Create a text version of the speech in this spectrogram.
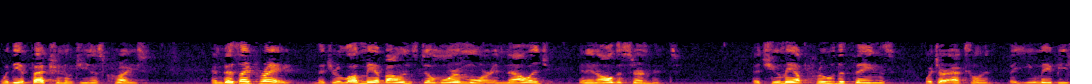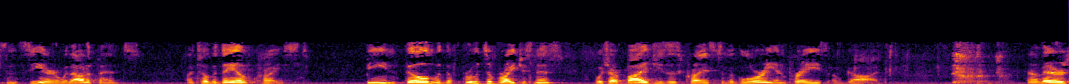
with the affection of Jesus Christ. And this I pray, that your love may abound still more and more in knowledge and in all discernment, that you may approve the things which are excellent, that you may be sincere without offense, until the day of Christ, being filled with the fruits of righteousness which are by Jesus Christ to the glory and praise of God. Now, there's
